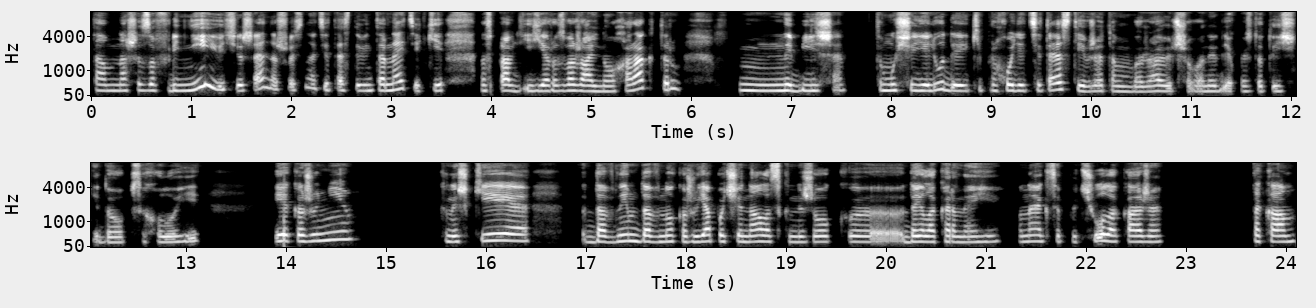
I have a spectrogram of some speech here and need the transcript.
там на шизофренію, чи ще на щось. Ну, ці тести в інтернеті, які насправді є розважального характеру, не більше. Тому що є люди, які проходять ці тести і вже там вважають, що вони якось дотичні до психології. І я кажу: ні, книжки давним-давно кажу, я починала з книжок е, Дейла Карнегі. Вона як це почула, каже: така.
